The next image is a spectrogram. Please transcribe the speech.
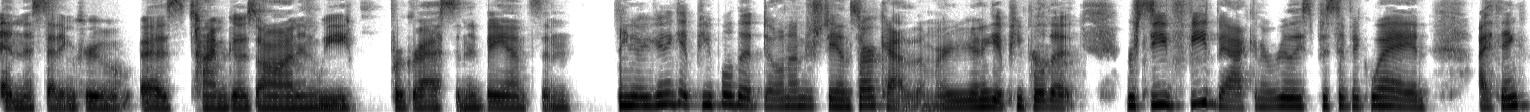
in the setting crew as time goes on and we progress and advance. And, you know, you're going to get people that don't understand sarcasm, or you're going to get people that receive feedback in a really specific way. And I think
